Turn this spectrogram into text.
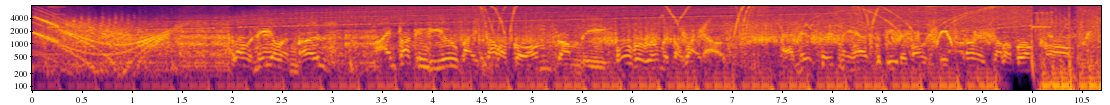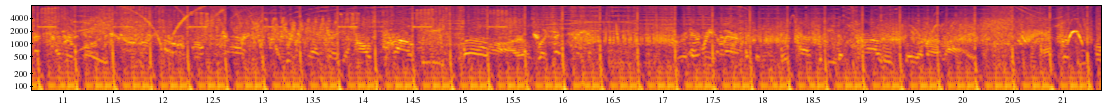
Hello, Neil and Buzz. I'm talking to you by telephone from the Oval Room at the White House. And this certainly has to be the most historic telephone call ever made. I just can't tell you how proud we all are of what you're saying. For every American, this has to be the proudest day of our lives. And for people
